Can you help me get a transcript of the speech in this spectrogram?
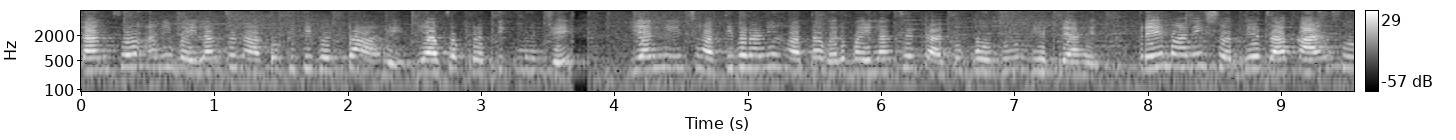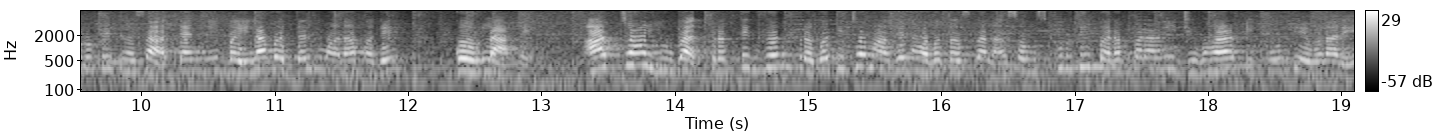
त्यांचं आणि बैलांचं नातं किती घट्ट आहे याचं प्रतीक म्हणजे यांनी छातीवर आणि हातावर बैलांचे टॅटू गोंधळून घेतले आहेत. प्रेम आणि श्रद्धेचा कायमस्वरूपी ठसा त्यांनी बैलाबद्दल मनामध्ये कोरला आहे. आजच्या युगात प्रत्येकजण प्रगतीच्या मागे धावत असताना संस्कृती परंपरा आणि जिव्हाळा टिकवून ठेवणारे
